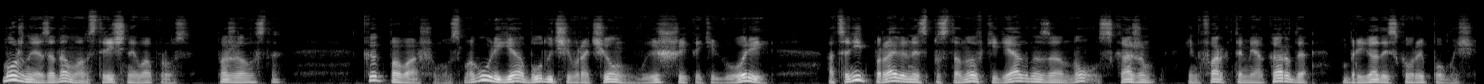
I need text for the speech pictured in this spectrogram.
Можно я задам вам встречный вопрос? Пожалуйста. Как по-вашему, смогу ли я, будучи врачом высшей категории, оценить правильность постановки диагноза, ну, скажем, инфаркта миокарда бригадой скорой помощи?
